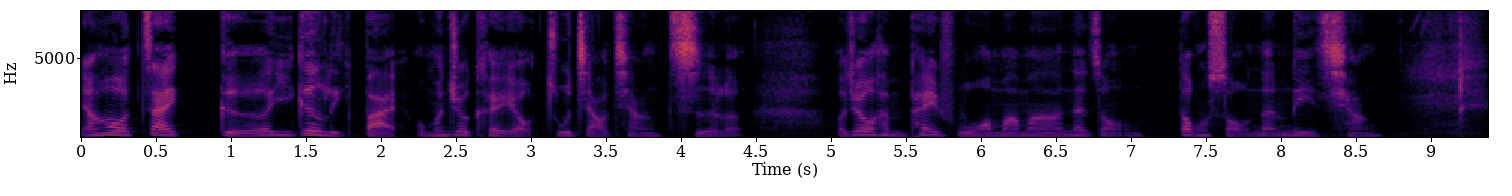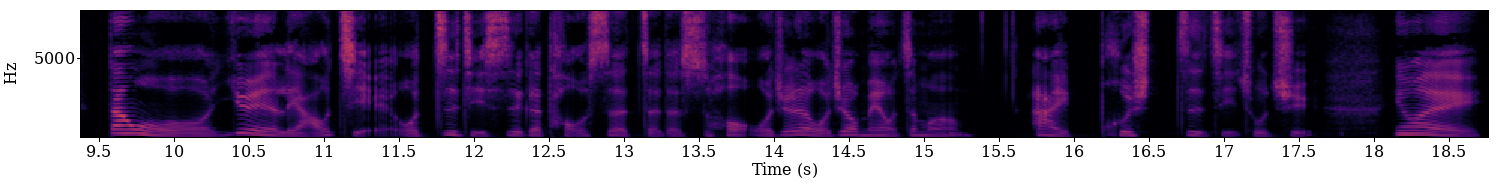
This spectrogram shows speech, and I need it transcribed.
然后再隔一个礼拜，我们就可以有猪脚姜吃了。我就很佩服我妈妈那种动手能力强。当我越了解我自己是一个投射者的时候，我觉得我就没有这么。爱 push 自己出去，因为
